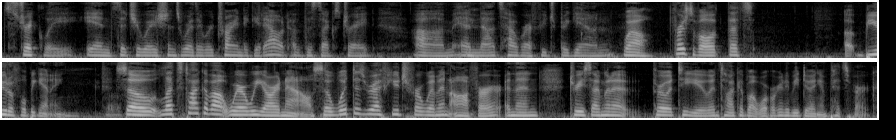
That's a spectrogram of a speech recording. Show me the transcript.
strictly in situations where they were trying to get out of the sex trade, um, and that's how Refuge began. Wow! First of all, that's a beautiful beginning. So let's talk about where we are now. So, what does Refuge for Women offer? And then, Teresa, I'm going to throw it to you and talk about what we're going to be doing in Pittsburgh.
